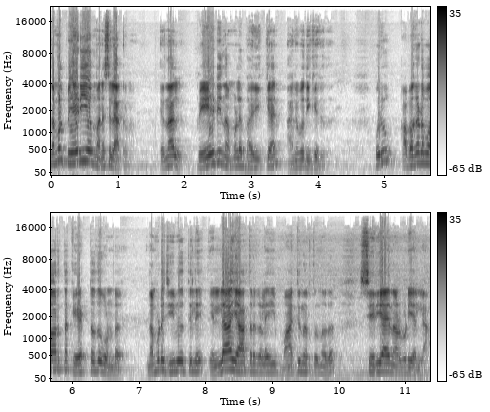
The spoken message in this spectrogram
നമ്മൾ പേടിയെ മനസ്സിലാക്കണം. എന്നാൽ പേടി നമ്മളെ ഭരിക്കാൻ അനുവദിക്കരുത്. ഒരു അപകട വാർത്ത കേട്ടതുകൊണ്ട് നമ്മുടെ ജീവിതത്തിലെ എല്ലാ യാത്രകളെയും മാറ്റി നിർത്തുന്നത് ശരിയായ നടപടിയല്ല.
